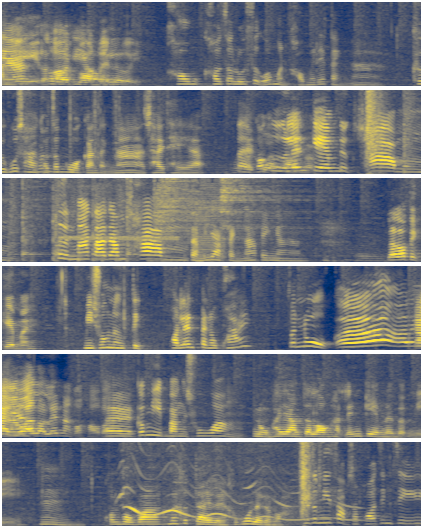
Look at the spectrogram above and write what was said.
อันเนี้ยนี้แล้วตัก็วเดีอยว อกได้เลย เขาเขาจะรู้สึกว่าเหมือนเขาไม่ได้แต่งหน้า คือผู้ชายเขาจะกลัวการแต่งหน้าชายแท้อะแต่ก็คือเล่นเกมดึกช่ำตื่นมาตาดำช่ำแต่ไม่อยากแต่งหน้าไปงาน แล้วเราติดเกมไหมมีช่วงหนึ่งติด พอเล่นเป็นควาย สนุก เอออะไรอกลายย่างเป็นเงี้ว่ายเราเล่นหนักกว่าเขาปะเออก็มีบางช่วง หนูพยายามจะลองหัดเล่นเกมอะไรแบบนี้ อืมคนพบว่าไม่เข้าใจเลยเขาพูดอะไรกันวะมันจะมีศัพท์เฉพาะจริง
